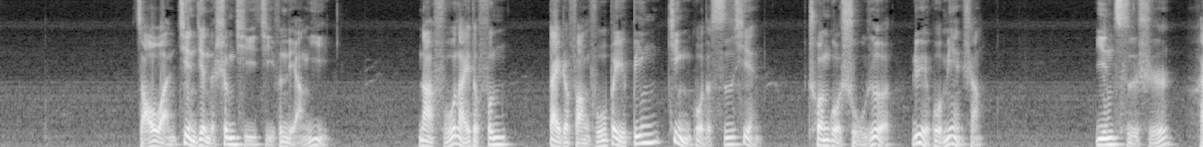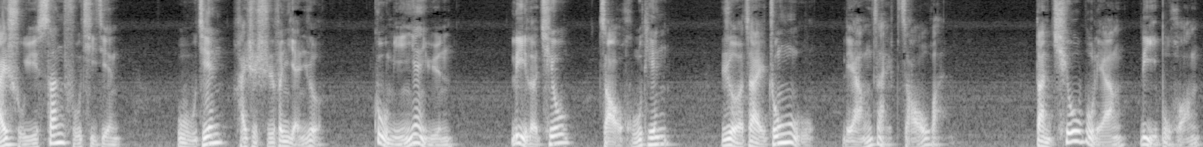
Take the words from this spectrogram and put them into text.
早晚渐渐地升起几分凉意。那拂来的风，带着仿佛被冰浸过的丝线。穿过暑热，掠过面上。因此时还属于三伏期间，午间还是十分炎热，故民谚云：“立了秋，早胡天，热在中午，凉在早晚。”但秋不凉，立不黄。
